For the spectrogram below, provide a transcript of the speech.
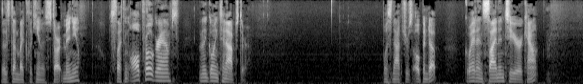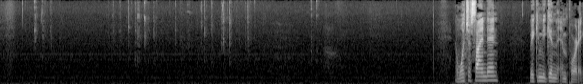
That's done by clicking on the Start menu, selecting all programs, and then going to Napster. Once Napster is opened up, go ahead and sign into your account. And once you're signed in, we can begin the importing.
